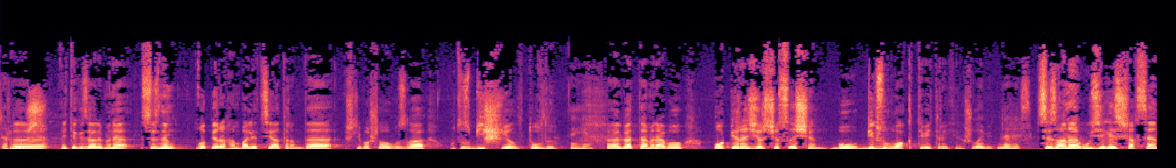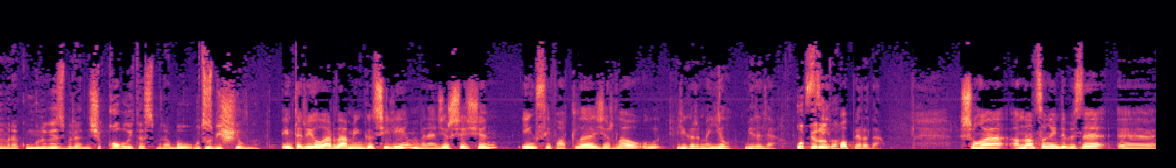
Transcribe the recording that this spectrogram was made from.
тормыш. Әйтегез әле, менә сезнең опера һәм балет театрында эшли башлавыгызга 35 ел тулды. Әйе. Әлбәттә, менә бу опера җырчысы өчен бу бик зур вакыт дип әйтергә кирәк, шулай бит. Дөрес. Сез аны үзегез шәхсән менә күңелегез белән ничек кабул итәсез менә бу 35 елны? Интервьюларда мин гел сөйлим, менә җырчы өчен иң сыйфатлы җырлау ул 20 ел бирелә. Операда. Операда. Шуңа аннан соң инде безне э,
